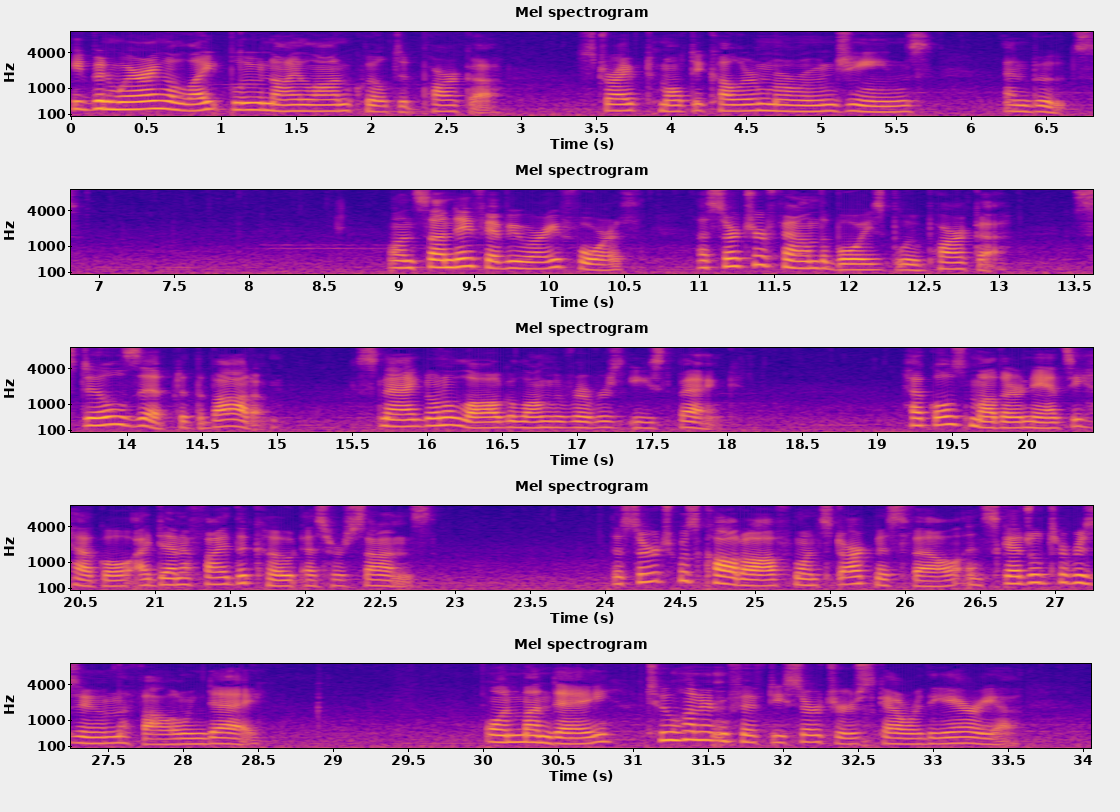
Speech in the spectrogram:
He'd been wearing a light blue nylon quilted parka, striped multicolored maroon jeans, and boots. On Sunday, February 4th, a searcher found the boy's blue parka, still zipped at the bottom, snagged on a log along the river's east bank. Heckle's mother, Nancy Heckle, identified the coat as her son's. The search was called off once darkness fell and scheduled to resume the following day. On Monday, 250 searchers scoured the area,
